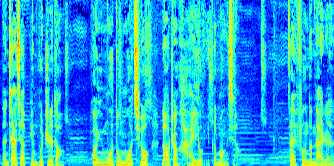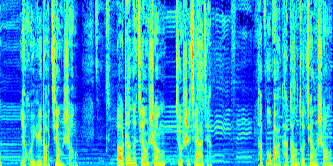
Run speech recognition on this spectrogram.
但佳佳并不知道，关于莫冬莫秋，老张还有一个梦想。再疯的男人也会遇到缰绳，老张的缰绳就是佳佳。他不把它当做缰绳，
